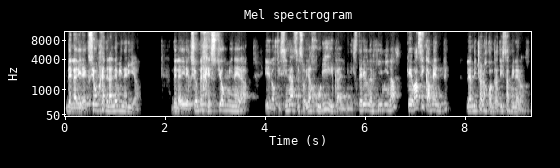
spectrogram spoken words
de la Dirección General de Minería de la Dirección de Gestión Minera y de la Oficina de Asesoría Jurídica del Ministerio de Energía y Minas, que básicamente le han dicho a los contratistas mineros,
